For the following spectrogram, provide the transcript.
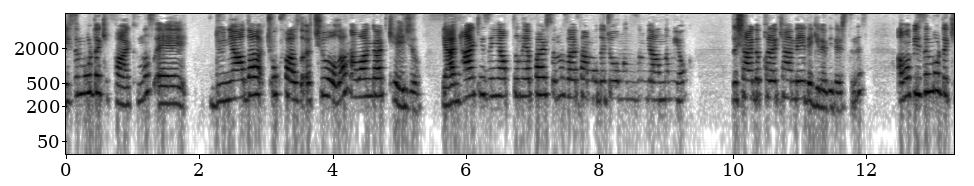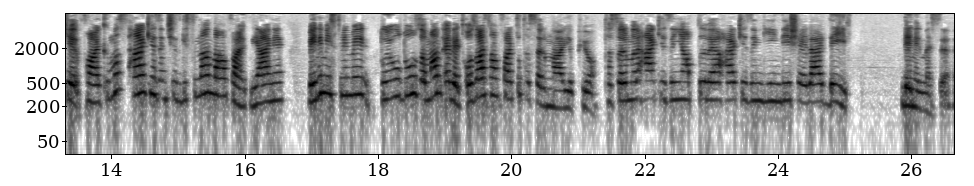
Bizim buradaki farkımız e, dünyada çok fazla açığı olan avantgard casual. Yani herkesin yaptığını yaparsanız zaten modacı olmanızın bir anlamı yok. Dışarıda parakendeye de girebilirsiniz. Ama bizim buradaki farkımız herkesin çizgisinden daha farklı. Yani benim ismimi duyulduğu zaman evet o zaten farklı tasarımlar yapıyor. Tasarımları herkesin yaptığı veya herkesin giyindiği şeyler değil denilmesi.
